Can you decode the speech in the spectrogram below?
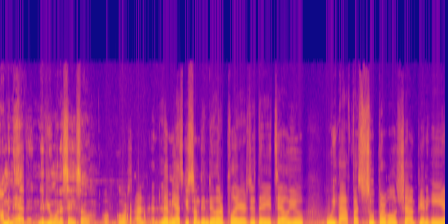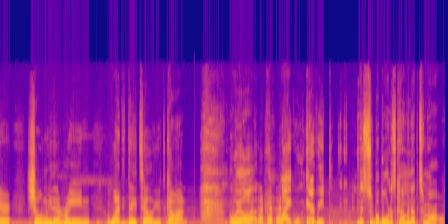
I'm in heaven, if you want to say so. Of course. And let me ask you something. The other players, did they tell you, we have a Super Bowl champion here, show me the ring? What did they tell you? Come on. Well, like every the Super Bowl is coming up tomorrow,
